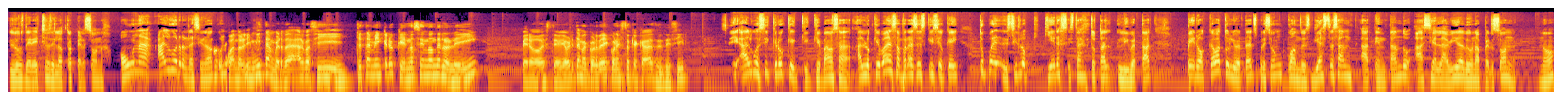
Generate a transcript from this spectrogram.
los derechos de la otra persona o una algo relacionado con cuando limitan, ¿verdad? Algo así. Yo también creo que no sé en dónde lo leí, pero este ahorita me acordé con esto que acabas de decir Sí, algo así creo que, que, vamos a... A lo que va esa frase es que dice, ok, tú puedes decir lo que quieras, estás en total libertad, pero acaba tu libertad de expresión cuando ya estás atentando hacia la vida de una persona, ¿no?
